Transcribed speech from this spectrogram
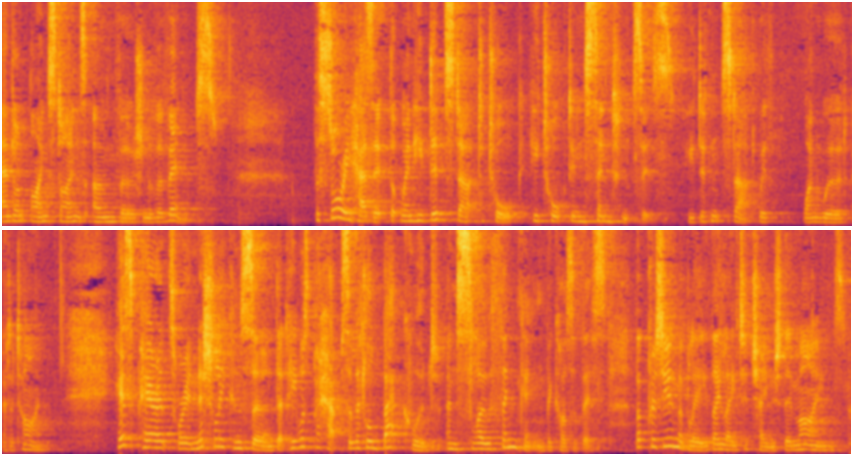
and on Einstein's own version of events. The story has it that when he did start to talk, he talked in sentences. He didn't start with one word at a time. His parents were initially concerned that he was perhaps a little backward and slow thinking because of this, but presumably they later changed their minds.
